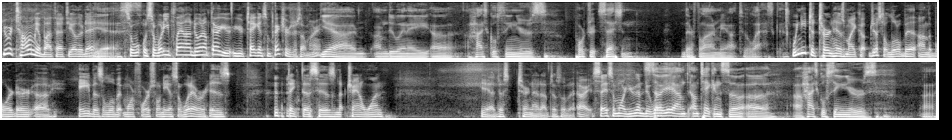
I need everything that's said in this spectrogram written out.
You were telling me about that the other day. Yes. So, so what do you plan on doing up there? You're, you're taking some pictures or something, right? Yeah, I'm I'm doing a uh, high school seniors portrait session. They're flying me out to Alaska. We need to turn his mic up just a little bit on the board there. Uh, Abe is a little bit more forceful than he is, so whatever his, I think that's his channel one. Yeah, just turn that up just a little bit. All right, say some more. You're going to do So what? yeah, I'm I'm taking some uh, uh, high school seniors uh,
